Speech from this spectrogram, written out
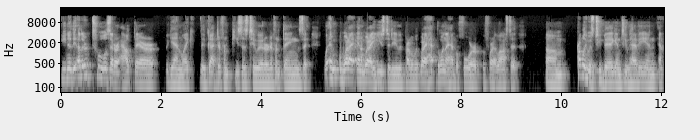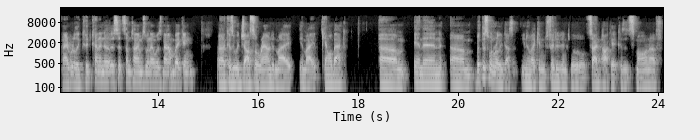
you know, the other tools that are out there, again, like they've got different pieces to it or different things that, and what I, and what I used to do with probably what I had, the one I had before, before I lost it, um, probably was too big and too heavy. And, and I really could kind of notice it sometimes when I was mountain biking, uh, cause it would jostle around in my, in my CamelBak. Um, and then, um, but this one really doesn't, you know, I can fit it into a little side pocket cause it's small enough.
